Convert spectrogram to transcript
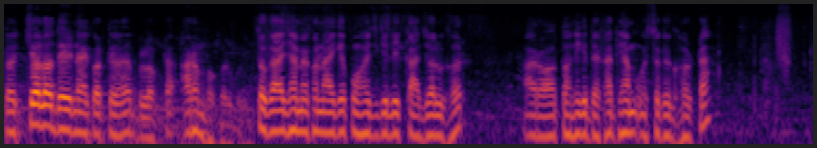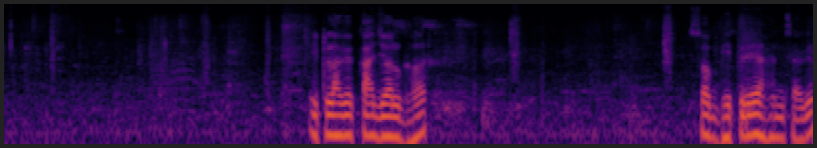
तो चलो देर ना करते हुए ब्लॉग टा आरंभ करब। तो गाइज़ हम एखन एन के पहुँच गली काजल घर। और तहनी के देखा थी हम वैसे के घरटा इट लगे काजल घर। सब भितरे हन सगे।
